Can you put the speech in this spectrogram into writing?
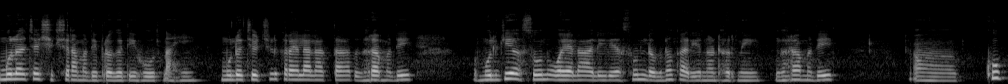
मुलाच्या शिक्षणामध्ये प्रगती होत नाही मुलं चिडचिड करायला लागतात घरामध्ये मुलगी असून वयाला आलेली असून लग्न कार्य न ठरणे घरामध्ये खूप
